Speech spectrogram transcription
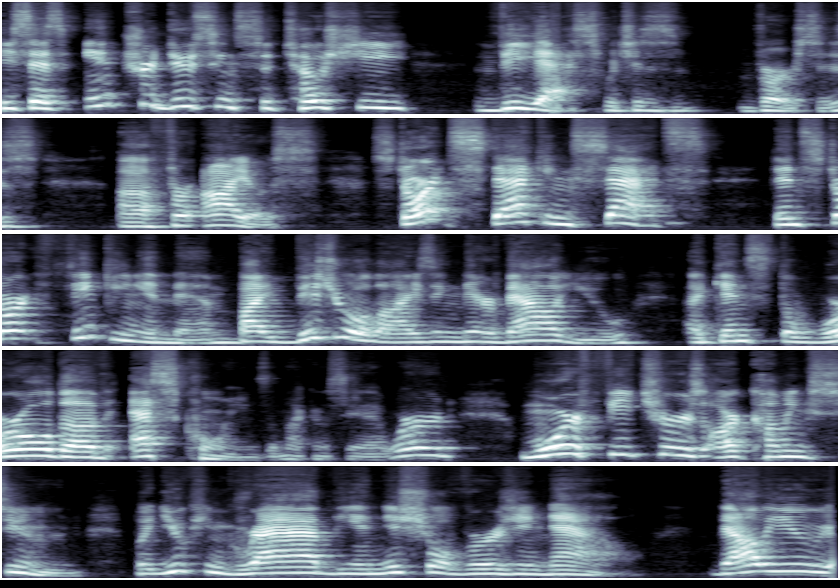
He says introducing Satoshi VS, which is verses uh, for iOS. Start stacking sats, then start thinking in them by visualizing their value against the world of S coins. I'm not going to say that word. More features are coming soon, but you can grab the initial version now. Value,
